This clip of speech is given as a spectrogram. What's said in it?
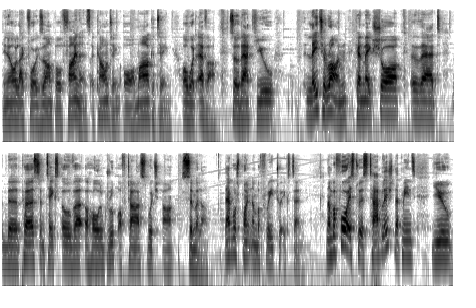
you know, like for example, finance, accounting or marketing or whatever, so that you later on can make sure that the person takes over a whole group of tasks which are similar. That was point number three to extend. Number four is to establish. That means you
